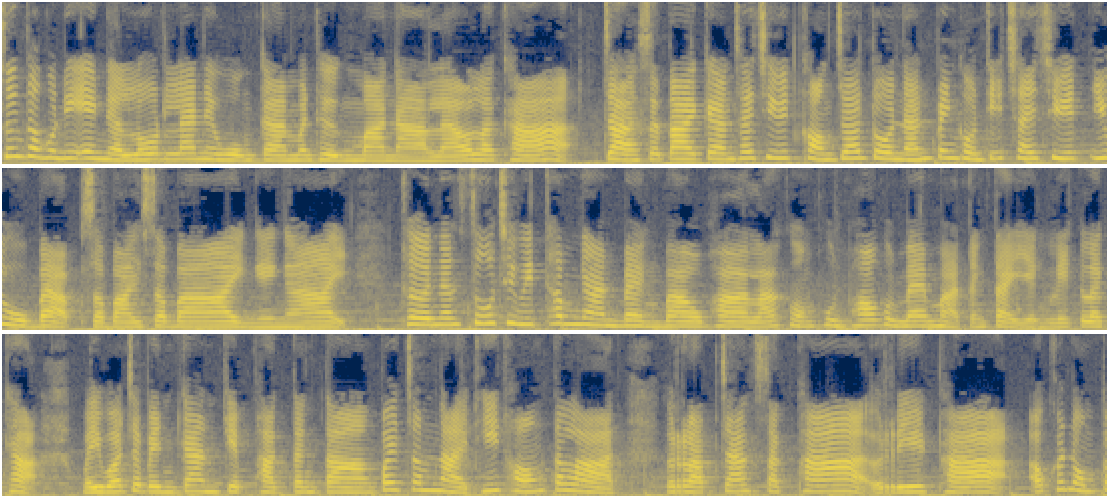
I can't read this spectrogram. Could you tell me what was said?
ซึ่งเธอคนนี้เองเนี่ยโลดแล่นในวงการบันเทิงมานานแล้วล่ะค่ะ จากสไตล์การใช้ชีวิตของเจ้าตัวนั้นเป็นคนที่ใช้ชีวิตอยู่แบบสบายๆง่าย ๆ เธอนั้นสู้ชีวิตทำงานแบ่งเบาภาระของคุณพ่อคุณแม่มาตั้งแต่ยังเล็กแล้วค่ะ ไม่ว่าจะเป็นการเก็บผักต่างๆ ไปจำหน่ายที่ท้องตลาด รับจ้างซักผ้า รีดผ้า เอาขนมไป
